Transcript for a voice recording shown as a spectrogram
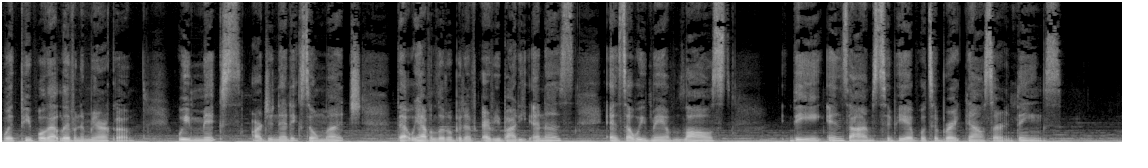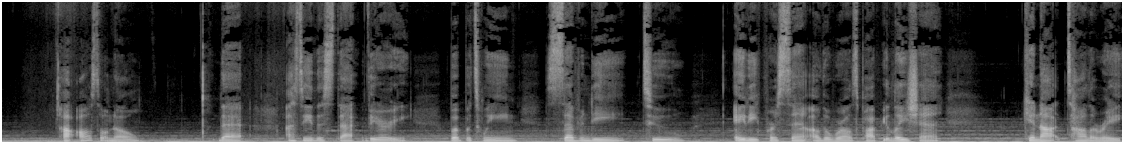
with people that live in america we mix our genetics so much that we have a little bit of everybody in us. And so we may have lost the enzymes to be able to break down certain things. I also know that I see this stat vary, but between 70 to 80% of the world's population cannot tolerate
